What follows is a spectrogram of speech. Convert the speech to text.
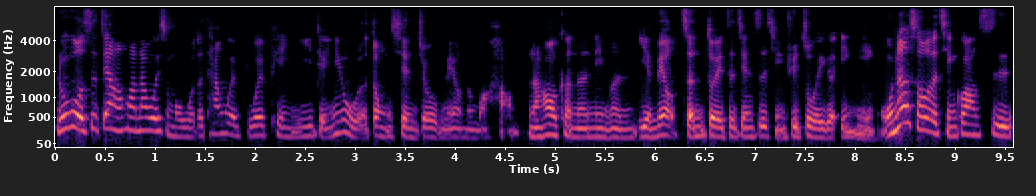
如果是这样的话，那为什么我的摊位不会便宜一点？因为我的动线就没有那么好，然后可能你们也没有针对这件事情去做一个因应。我那时候的情况是，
